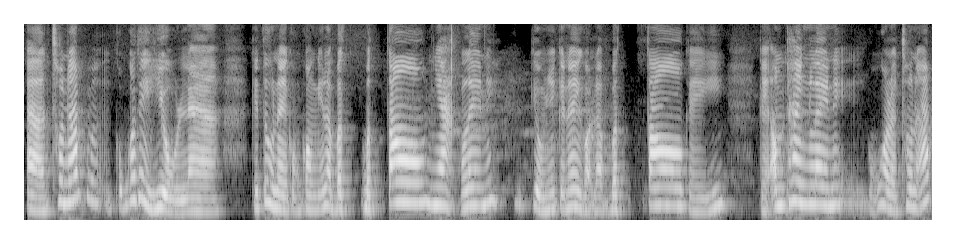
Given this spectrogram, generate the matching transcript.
À tone up cũng có thể hiểu là cái từ này cũng có nghĩa là bật bật to, nhạc lên ấy kiểu như cái này gọi là bật to cái cái âm thanh lên ấy cũng gọi là tone up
